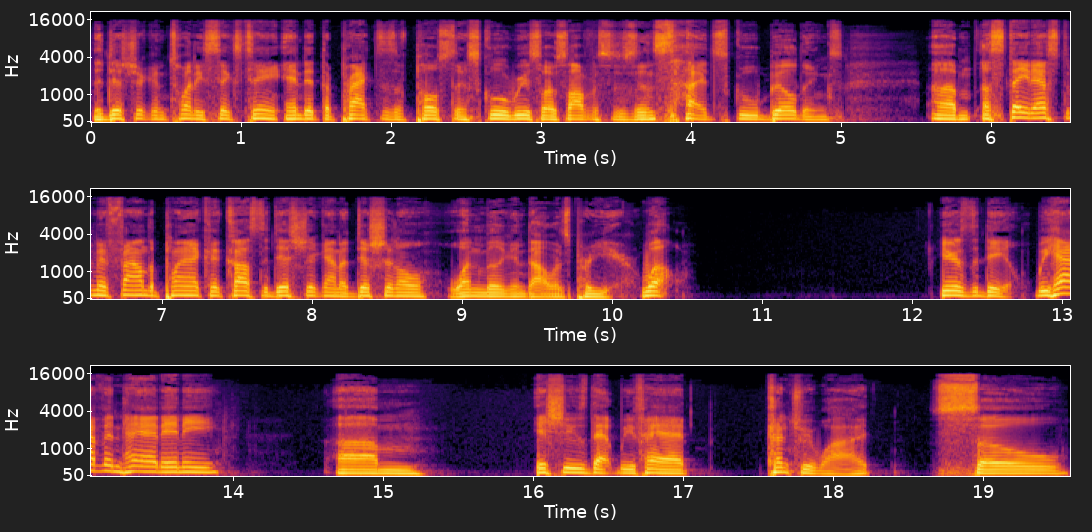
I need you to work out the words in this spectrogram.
The district in 2016 ended the practice of posting school resource officers inside school buildings. Um, a state estimate found the plan could cost the district an additional $1 million per year. Well, here's the deal we haven't had any um, issues that we've had countrywide. So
